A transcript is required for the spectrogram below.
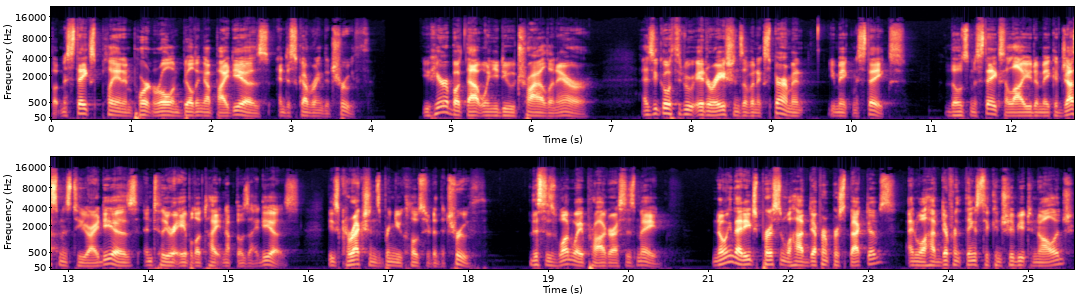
but mistakes play an important role in building up ideas and discovering the truth. You hear about that when you do trial and error. As you go through iterations of an experiment, you make mistakes. Those mistakes allow you to make adjustments to your ideas until you're able to tighten up those ideas. These corrections bring you closer to the truth. This is one way progress is made. Knowing that each person will have different perspectives and will have different things to contribute to knowledge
